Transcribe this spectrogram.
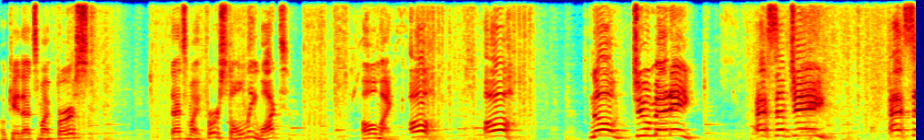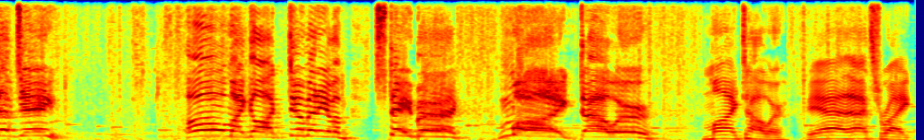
Okay, that's my first. That's my first only? What? Oh my... Oh! Oh! No! Too many! SMG! SMG! Oh my god! Too many of them! Stay back! My tower! My tower. Yeah, that's right.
